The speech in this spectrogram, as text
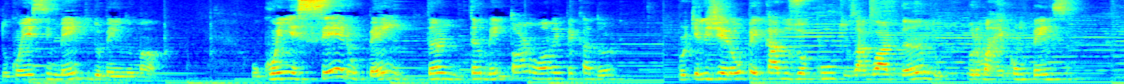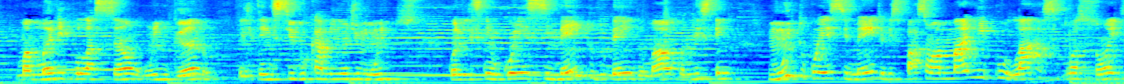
do conhecimento do bem e do mal. O conhecer o bem também torna o homem pecador, porque ele gerou pecados ocultos, aguardando por uma recompensa, uma manipulação, um engano. Ele tem sido o caminho de muitos. Quando eles têm o conhecimento do bem e do mal, quando eles têm muito conhecimento, eles passam a manipular situações,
